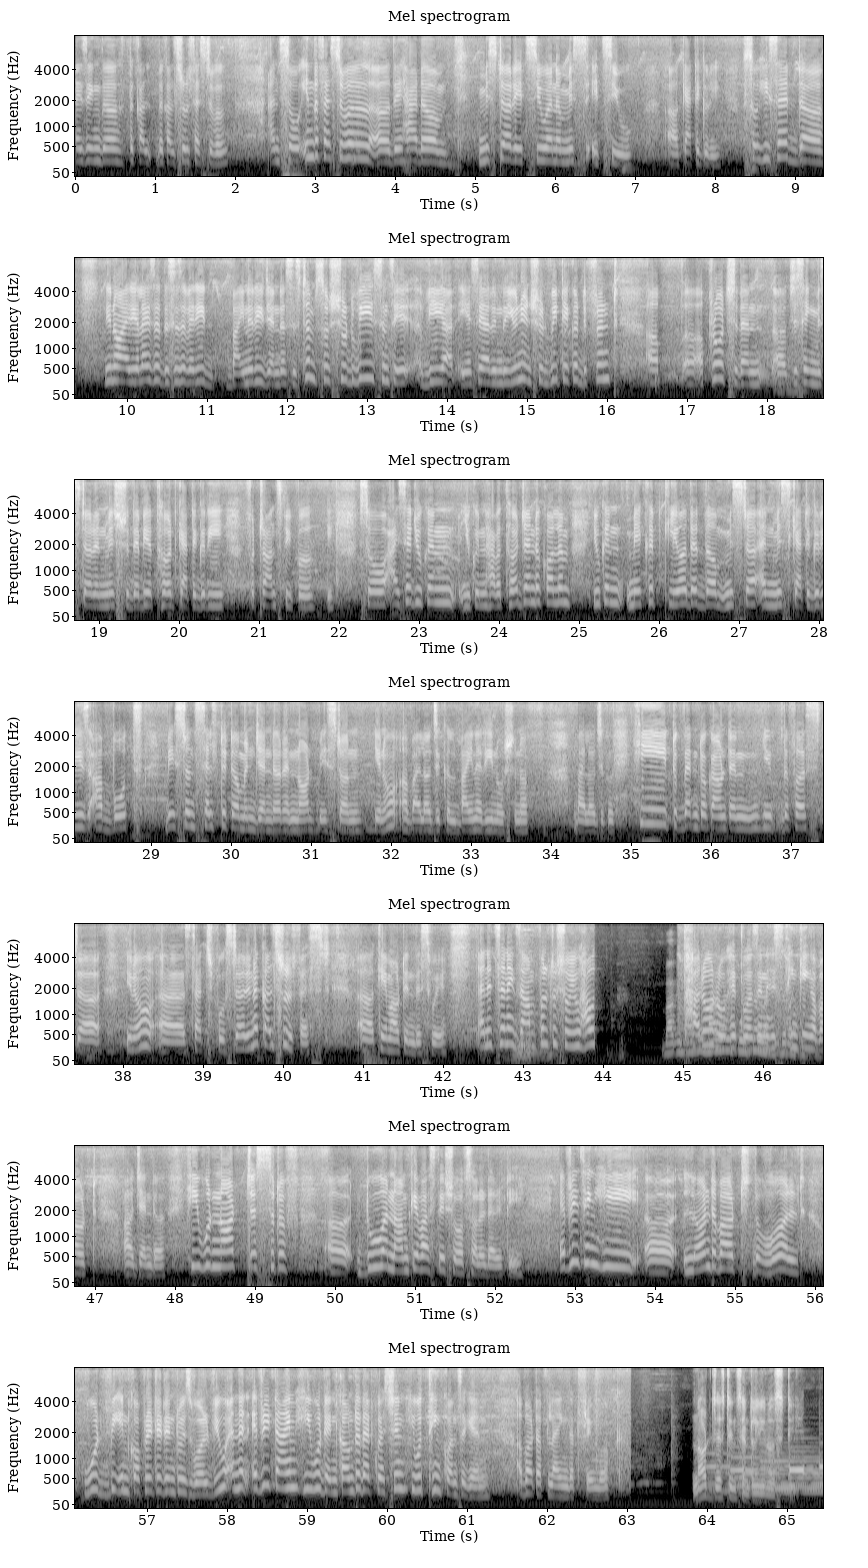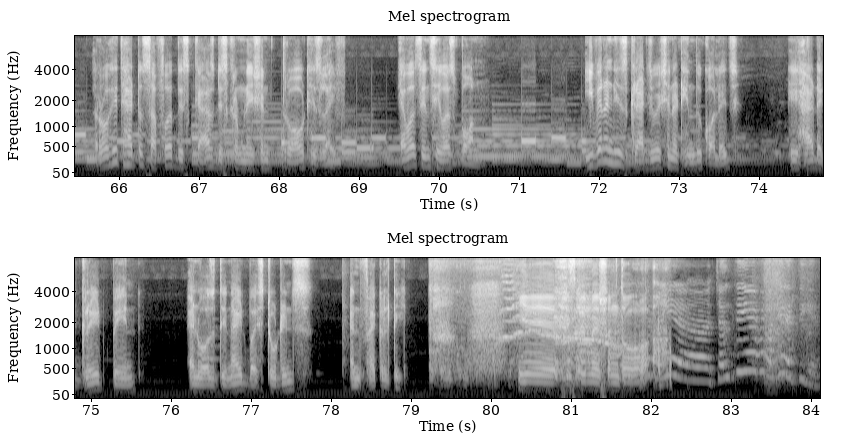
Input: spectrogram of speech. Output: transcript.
organizing the the, the cultural festival. And so in the festival uh, they had a mr HCU and a miss HCU uh, category. So he said uh, you know i realize that this is a very binary gender system. So should we since a- we are ASA in the union should we take a different uh, uh, approach than uh, just saying mr and miss? Should there be a third category for trans people? So i said you can you can have a third gender column. You can make it clear that the mr and miss categories are both based on self-determined gender and not based on you know a biological binary notion of biological. He took that into account and he, the first uh, you know uh, such poster in a cultural fest uh, came out in this way and it's an example to show you how Tharo Rohit was in his thinking about uh, gender. He would not just sort of uh, do a naam ke vaste show of solidarity. Everything he uh, learned about the world would be incorporated into his worldview, and then every time he would encounter that question, he would think once again about applying that framework. Not just in Central University. Rohit had to suffer this caste discrimination throughout his life, ever since he was born. Even in his graduation at Hindu College, he had a great pain and was denied by students and faculty. ये discrimination तो ये, अ, चलती है फिर लगी रहती है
